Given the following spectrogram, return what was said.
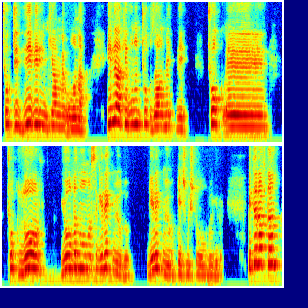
çok ciddi bir imkan ve olanak. İlla ki bunun çok zahmetli, çok e, çok zor yoldan olması gerekmiyordu. Gerekmiyor geçmişte olduğu gibi. Bir taraftan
